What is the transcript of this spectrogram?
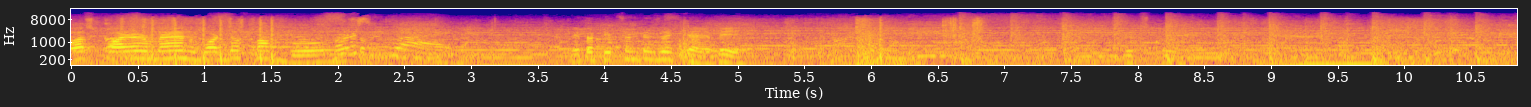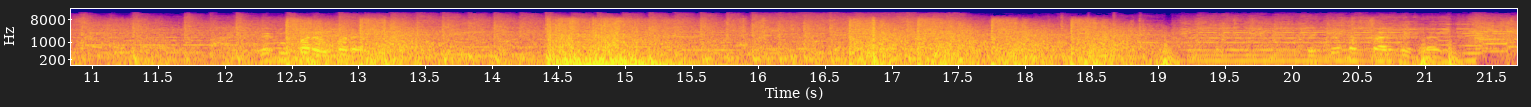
First fire man what the fuck bro ये तो टिप्स एंड ट्रिक्स देख के आए बे। Let's go. एक ऊपर है ऊपर है। देखते हैं फ़र्स्ट फायर खेल रहा है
